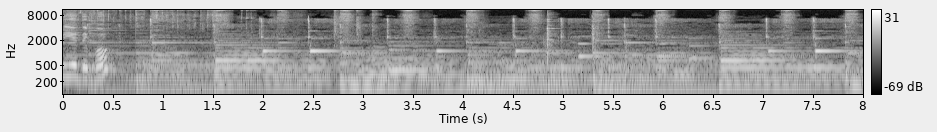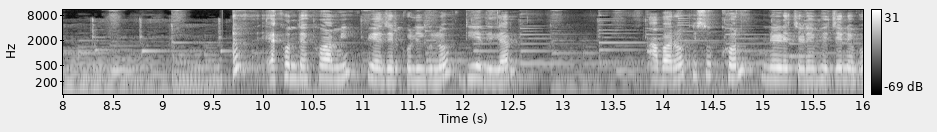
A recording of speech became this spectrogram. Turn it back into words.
দিয়ে দেব। এখন দেখো আমি পেঁয়াজের কলিগুলো দিয়ে দিলাম। আবারও কিছুক্ষণ নেড়ে চেড়ে ভেজে নেব।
